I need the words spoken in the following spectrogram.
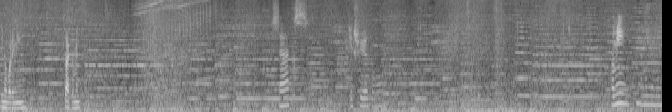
You know what I mean. Sacrament. Stacks. Make sure you're at the wall. Let me, let me, let me.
